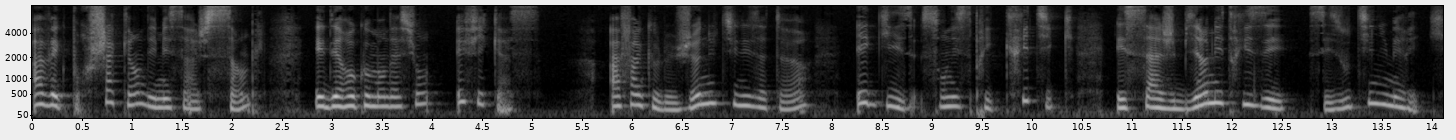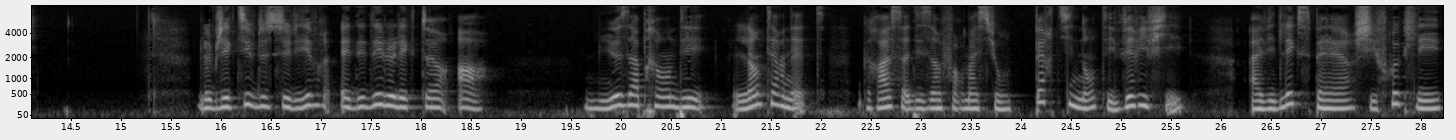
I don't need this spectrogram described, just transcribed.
avec pour chacun des messages simples et des recommandations efficaces afin que le jeune utilisateur aiguise son esprit critique et sache bien maîtriser ses outils numériques. L'objectif de ce livre est d'aider le lecteur à mieux appréhender l'Internet grâce à des informations pertinentes et vérifiées, avis de l'expert, chiffres clés,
